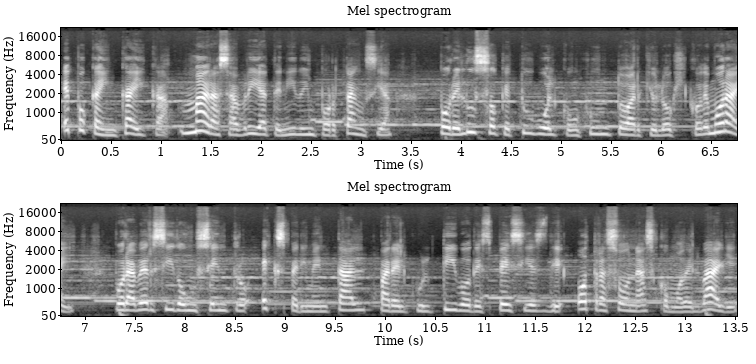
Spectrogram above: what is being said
época incaica, Maras habría tenido importancia por el uso que tuvo el conjunto arqueológico de Moray, por haber sido un centro experimental para el cultivo de especies de otras zonas como del valle,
